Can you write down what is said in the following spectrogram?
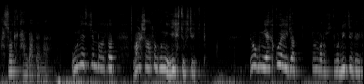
асуудал тандаад байна. Үүнээс чинь болоод маш олон хүний эрх зөрчигддөг. Би уг нь ярихгүй гэж бодсон боловч зүгээр нэг зүйлийг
